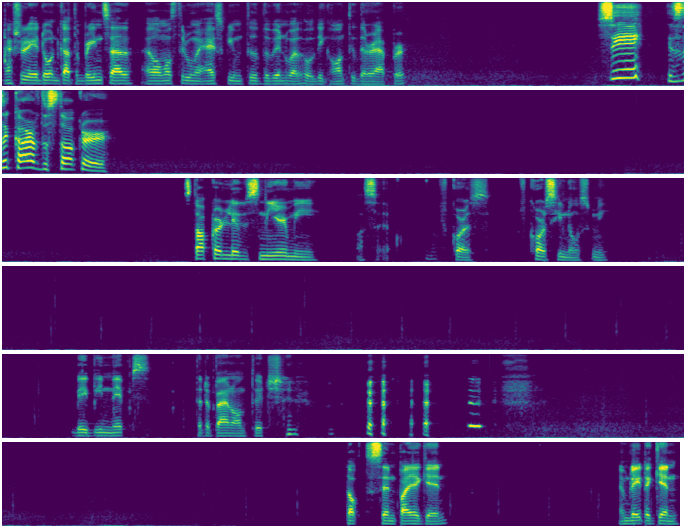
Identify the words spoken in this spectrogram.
Actually, I don't got the brain cell. I almost threw my ice cream to the wind while holding onto the wrapper. See? It's the car of the stalker. Stalker lives near me. Of course. Of course he knows me. Baby nips to the ban on Twitch. Doctor Senpai again. I'm late again.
